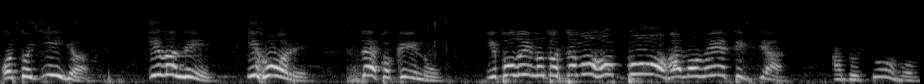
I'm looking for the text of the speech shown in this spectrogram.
От тоді я і лани, і гори все покинув, і полину до самого Бога молитися. А до того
